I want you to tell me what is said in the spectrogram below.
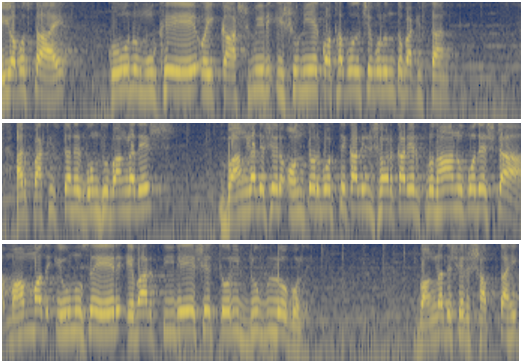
এই অবস্থায় কোন মুখে ওই কাশ্মীর ইস্যু নিয়ে কথা বলছে বলুন তো পাকিস্তান। আর পাকিস্তানের বন্ধু বাংলাদেশ বাংলাদেশের অন্তর্বর্তীকালীন সরকারের প্রধান উপদেষ্টা মোহাম্মদ ইউনুসের এবার তীরে এসে তরি ডুবল বলে। বাংলাদেশের সাপ্তাহিক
